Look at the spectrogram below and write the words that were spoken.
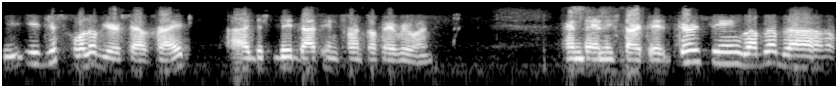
You, you just full of yourself, right? I just did that in front of everyone. And then he started cursing, blah, blah, blah.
